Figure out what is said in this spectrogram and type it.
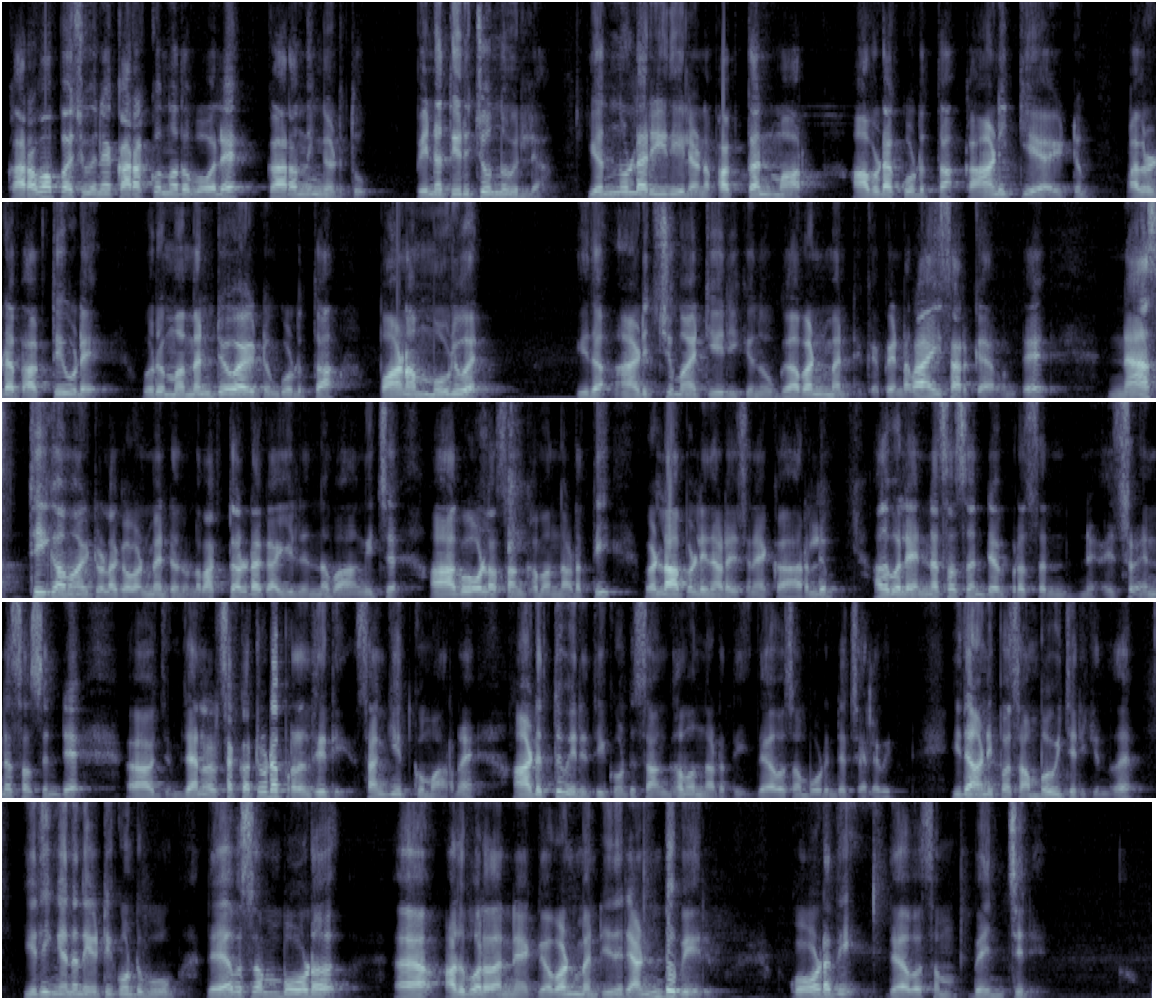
കറവ പശുവിനെ കറക്കുന്നത് പോലെ കറന്നിങ്ങെടുത്തു. പിന്നെ തിരിച്ചൊന്നുമില്ല. എന്നുള്ള രീതിയിലാണ് ഭക്തന്മാർ അവിടെ കൊടുത്ത കാണിക്കയായിട്ടും അവരുടെ ഭക്തിയുടെ ഒരു മൊമെന്റോ ആയിട്ടും കൊടുത്ത പണം മുഴുവൻ ഇത് അടിച്ചു മാറ്റിയിരിക്കുന്നു ഗവൺമെന്റ് പിണറായി സർക്കാരിന്റെ നാസ്തികമായിട്ടുള്ള ഗവൺമെന്റ് എന്നുള്ള ഭക്തരുടെ കയ്യിൽ നിന്ന് വാങ്ങിച്ച് ആഗോള സംഗമം നടത്തി വെള്ളാപ്പള്ളി നടേശനെ കാറിലും അതുപോലെ എൻ എസ് എസിന്റെ പ്രസിഡന്റ് എൻ എസ് എസിന്റെ ജനറൽ സെക്രട്ടറിയുടെ പ്രതിനിധി സംഗീത് കുമാറിനെ അടുത്തും ഇരുത്തിക്കൊണ്ട് സംഗമം നടത്തി ദേവസ്വം ബോർഡിന്റെ ചെലവിൽ. ഇതാണിപ്പോൾ സംഭവിച്ചിരിക്കുന്നത്. ഇതിങ്ങനെ നീട്ടിക്കൊണ്ടു പോവും. ദേവസ്വം ബോർഡ് അതുപോലെ തന്നെ ഗവൺമെന്റ് ഇത് രണ്ടുപേരും കോടതി ദേവസ്വം ബെഞ്ചിന്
